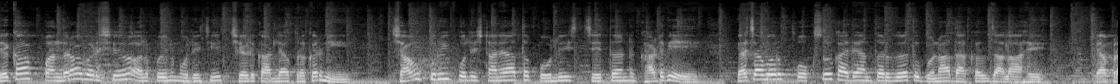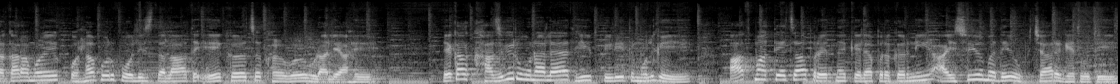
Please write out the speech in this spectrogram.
एका पंधरा वर्षीय अल्पवयीन मुलीची छेड काढल्याप्रकरणी शाहूपुरी पोलीस ठाण्यात पोलीस चेतन घाटगे याच्यावर पोक्सो कायद्याअंतर्गत गुन्हा दाखल झाला आहे. या प्रकारामुळे कोल्हापूर पोलीस दलात एकच खळबळ उडाली आहे. एका खाजगी रुग्णालयात ही पीडित मुलगी आत्महत्येचा प्रयत्न केल्याप्रकरणी आय सी यूमध्ये उपचार घेत होती.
